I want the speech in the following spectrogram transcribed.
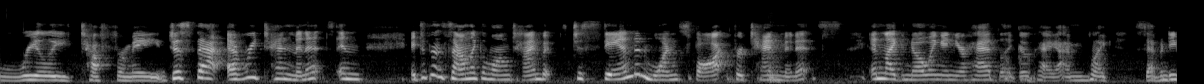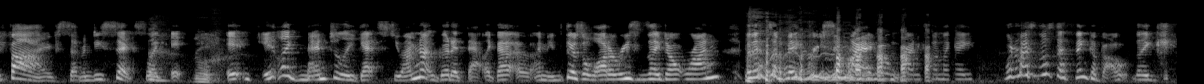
really tough for me. Just that every 10 minutes and it doesn't sound like a long time but to stand in one spot for 10 minutes and like knowing in your head like okay i'm like 75 76 like it it it like mentally gets to you. I'm not good at that. Like that i mean there's a lot of reasons i don't run but that's a big reason why i don't run because i'm like I, what am i supposed to think about? Like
